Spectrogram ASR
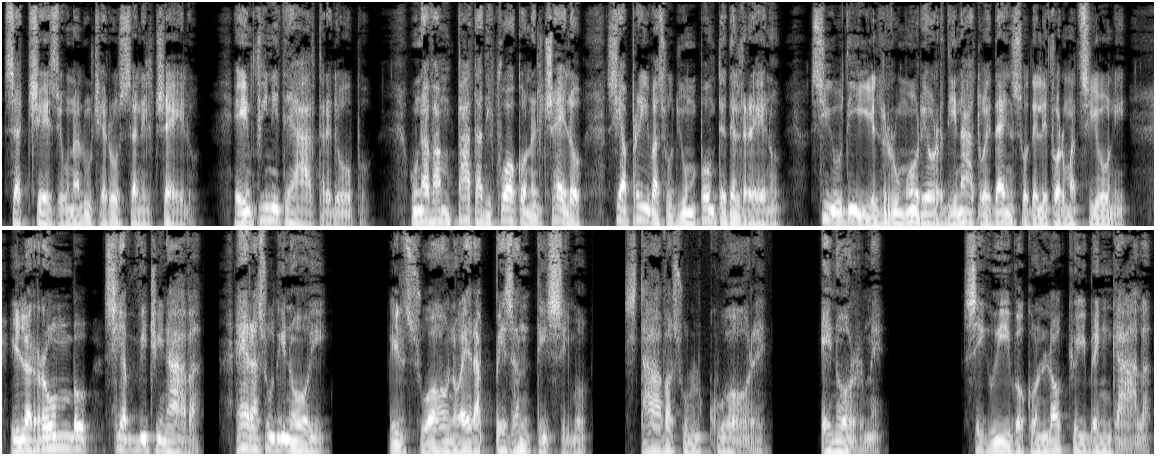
s'accese una luce rossa nel cielo e infinite altre dopo. Una vampata di fuoco nel cielo si apriva su di un ponte del Reno. Si udì il rumore ordinato e denso delle formazioni. Il rombo si avvicinava. Era su di noi. Il suono era pesantissimo. Stava sul cuore. Enorme. Seguivo con l'occhio i bengala,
